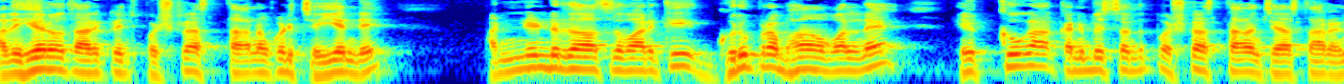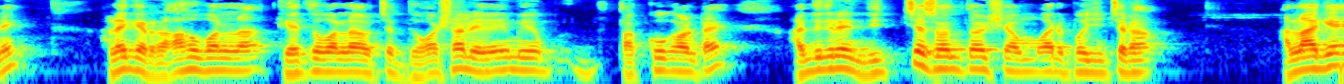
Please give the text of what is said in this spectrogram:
పదిహేనో తారీఖు నుంచి పుష్కర స్నానం కూడా చెయ్యండి పన్నెండు రాసుల వారికి గురు ప్రభావం వల్లనే ఎక్కువగా కనిపిస్తుంది పుష్కర స్నానం చేస్తారని. అలాగే రాహు వలన కేతు వలన వచ్చే దోషాలు ఏమేమి తక్కువగా ఉంటాయి. అందుకనే నిత్య సంతోషం వారిని పూజించిన. అలాగే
